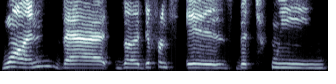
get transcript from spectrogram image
One, that the difference is between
